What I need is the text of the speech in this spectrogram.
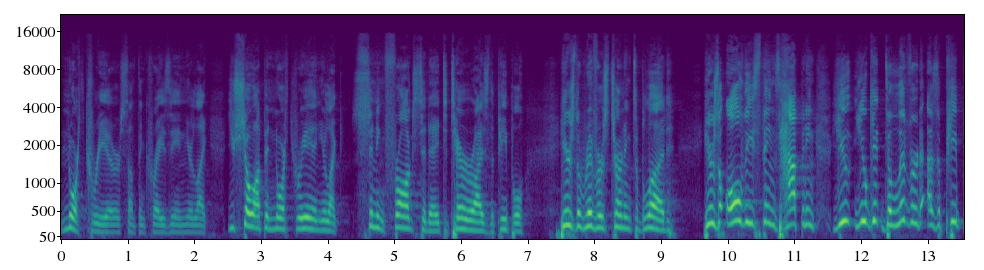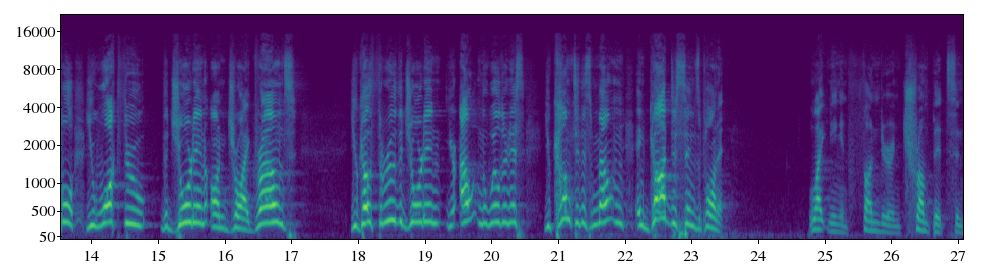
North Korea or something crazy and you're like you show up in North Korea and you're like sending frogs today to terrorize the people. Here's the rivers turning to blood. Here's all these things happening. You, you get delivered as a people. You walk through the Jordan on dry ground. You go through the Jordan. You're out in the wilderness. You come to this mountain, and God descends upon it. Lightning and thunder and trumpets, and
